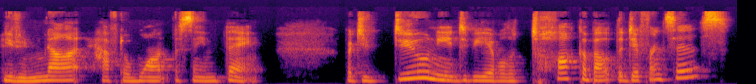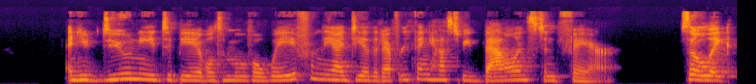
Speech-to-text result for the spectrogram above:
You do not have to want the same thing, but you do need to be able to talk about the differences. And you do need to be able to move away from the idea that everything has to be balanced and fair. So, like,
